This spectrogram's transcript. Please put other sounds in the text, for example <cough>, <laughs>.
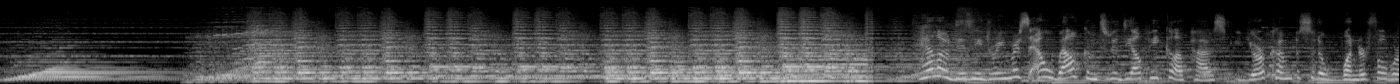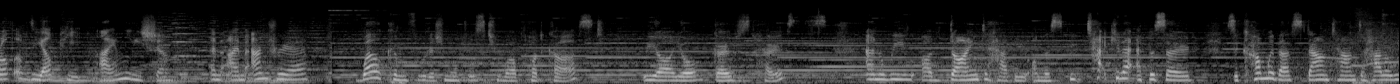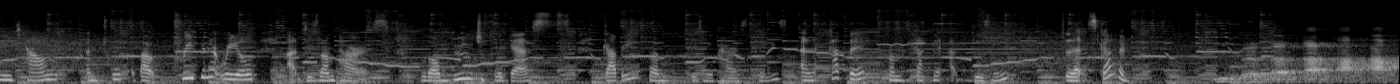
Hello, Disney Dreamers, and welcome to the DLP Clubhouse, your compass to the wonderful world of DLP. I'm Leisha. And I'm Andrea. Welcome, foolish mortals, to our podcast. We are your ghost hosts, and we are dying to have you on this spectacular episode. So come with us downtown to Halloween Town and talk about creeping it real at Disneyland Paris with our beautiful guests, Gabby from Disney Paris, please, and Kate from Kate at Disney. Let's go.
